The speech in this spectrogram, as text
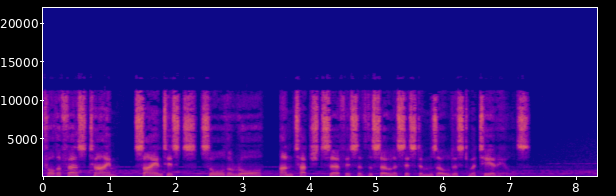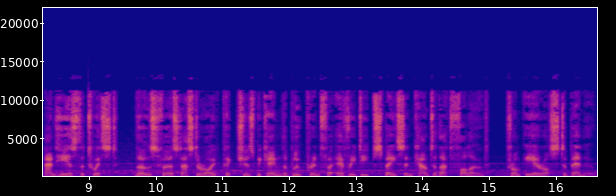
For the first time, scientists saw the raw, untouched surface of the solar system's oldest materials. And here's the twist, those first asteroid pictures became the blueprint for every deep space encounter that followed, from Eros to Bennu.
